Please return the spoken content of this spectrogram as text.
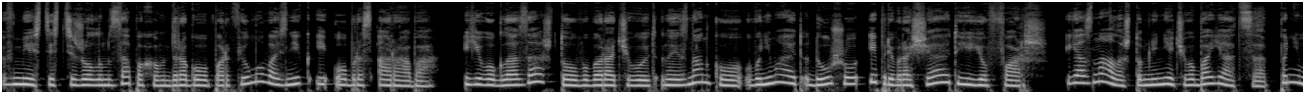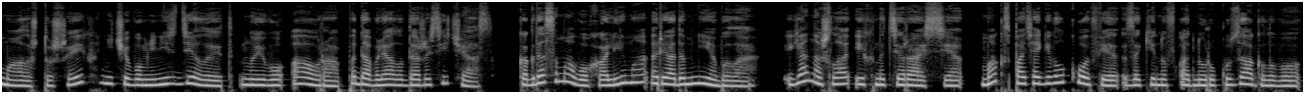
Вместе с тяжелым запахом дорогого парфюма возник и образ араба. Его глаза, что выворачивают наизнанку, вынимают душу и превращают ее в фарш. Я знала, что мне нечего бояться, понимала, что шейх ничего мне не сделает, но его аура подавляла даже сейчас, когда самого Халима рядом не было. Я нашла их на террасе. Макс потягивал кофе, закинув одну руку за голову.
